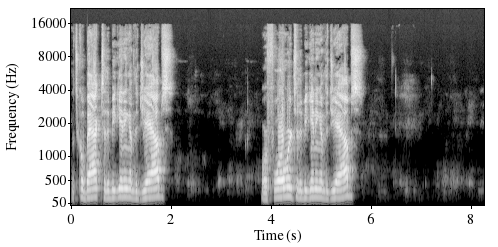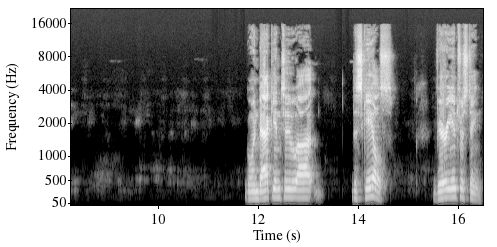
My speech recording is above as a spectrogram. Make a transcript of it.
Let's go back to the beginning of the jabs or forward to the beginning of the jabs. Going back into uh, the scales. Very interesting.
